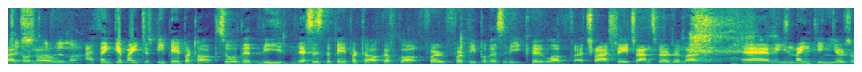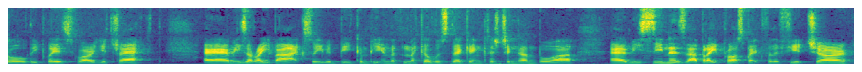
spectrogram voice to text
is it just a rumour? I think it might just be paper talk. So the, the, this is the paper talk I've got for, for people this week who love a trashy transfer rumour. um, he's 19 years old. He plays for Utrecht. Um, he's a right back, so he would be competing with Mikael Lustig and Cristian Gamboa. Um, he's seen as a bright prospect for the future.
